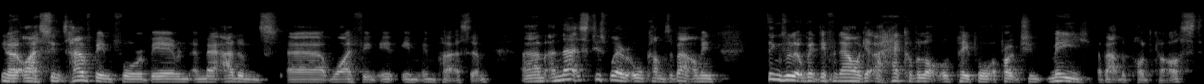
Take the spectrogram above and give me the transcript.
you know, I since have been for a beer and, and met Adam's uh, wife in, in in person, um, and that's just where it all comes about. I mean, things are a little bit different now. I get a heck of a lot of people approaching me about the podcast,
